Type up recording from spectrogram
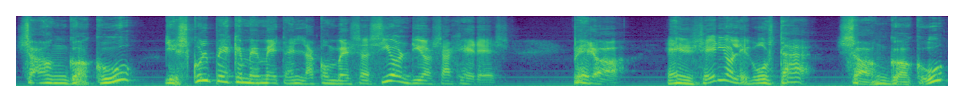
¿Son Goku? Disculpe que me meta en la conversación, diosa Jerez. Pero... ¿En serio le gusta Son Goku?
